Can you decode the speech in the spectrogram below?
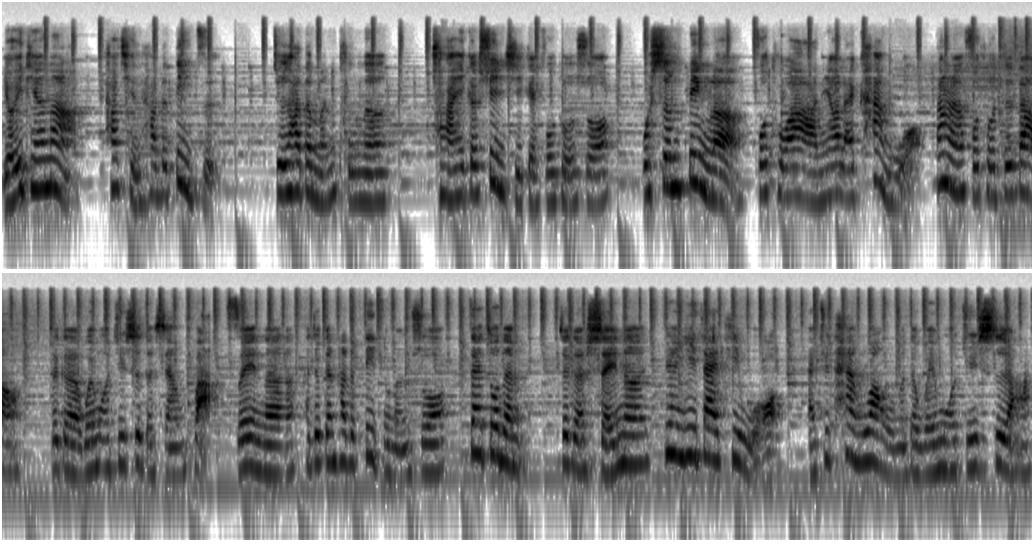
有一天呢、他请他的弟子，就是他的门徒呢，传一个讯息给佛陀说。我生病了，佛陀啊，你要来看我。当然，佛陀知道这个维摩居士的想法，所以呢，他就跟他的弟子们说，在座的这个谁呢，愿意代替我来去探望我们的维摩居士啊？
